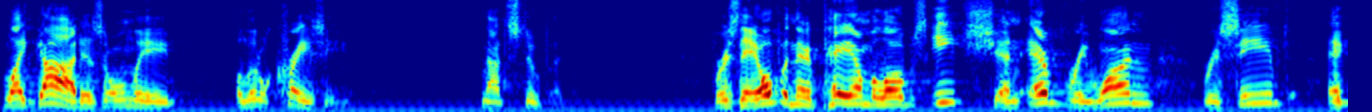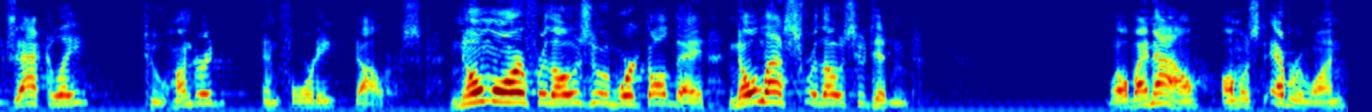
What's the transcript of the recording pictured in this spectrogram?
like God, is only a little crazy, not stupid. For as they opened their pay envelopes, each and every one received exactly $240. No more for those who had worked all day, no less for those who didn't. Well, by now, almost everyone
